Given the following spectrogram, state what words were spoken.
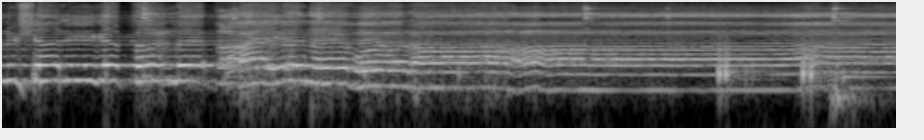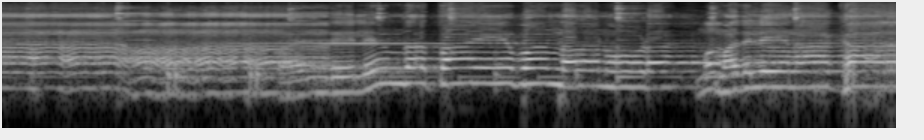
ಮನುಷ್ಯರಿಗೆ ತಂದೆ ತಾಯಿನೇ ಬರ ತಂದೆಲಿಂದ ತಾಯಿ ಬಂದಲ ನೋಡ ಮೊದಲಿನ ಕಾಲ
